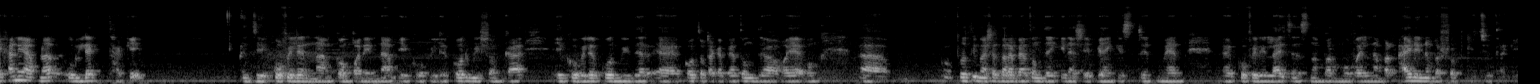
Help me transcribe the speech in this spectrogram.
এখানে আপনার উল্লেখ থাকে যে কফিলের নাম, কোম্পানির নাম, এই কফিলের কর্মীর সংখ্যা, এই কফিলের কর্মীদের কত টাকা বেতন দেওয়া হয় এবং প্রতি মাসে তারা বেতন দেয় কিনা সেই ব্যাংক স্টেটমেন্ট কফিলের licence number mobile number ID number সব কিছু থাকে।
